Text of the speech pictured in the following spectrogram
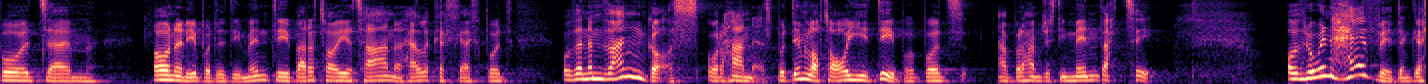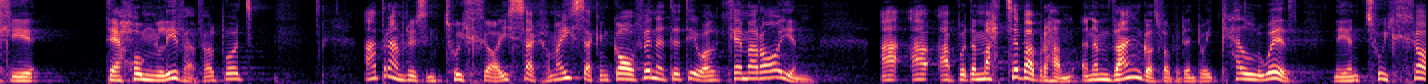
Bod, um, o na ni, bod ydi mynd i baratoi y tân yn hel y cyllell, bod oedd yn ymddangos o'r hanes bod dim lot o oedi bod, bod Abraham jyst i mynd ati. Oedd rhywun hefyd yn gallu dehongli fe fel bod Abraham rhywys yn twycho Isaac. Mae Isaac yn gofyn y dydy, wel, lle mae'r oen? A, a, a bod ymateb Abraham yn ymddangos fel bod e'n dweud celwydd neu yn twycho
